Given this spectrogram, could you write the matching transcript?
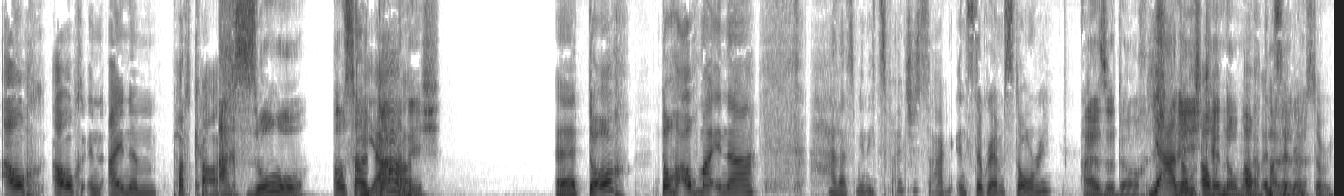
auch, auch in einem Podcast. Ach so. Außerhalb Ja. gar nicht. Äh, doch, doch auch mal in einer, ah, lass mir nichts Falsches sagen, Instagram Story. Also doch. Ja, ich, doch, ich auch, auch Instagram. Story.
